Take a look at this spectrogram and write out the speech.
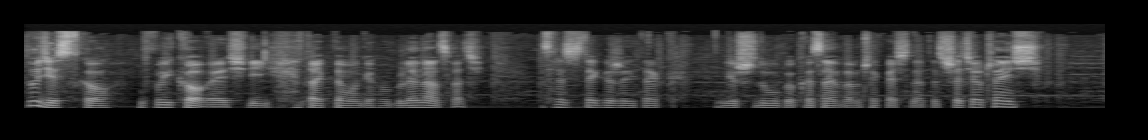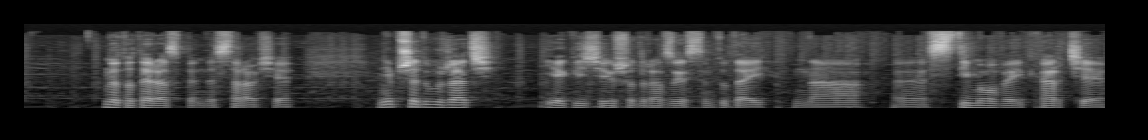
22, jeśli tak to mogę w ogóle nazwać. Z racji tego, że i tak już długo kazałem wam czekać na tę trzecią część, no to teraz będę starał się nie przedłużać. Jak widzicie, już od razu jestem tutaj na e, Steamowej karcie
